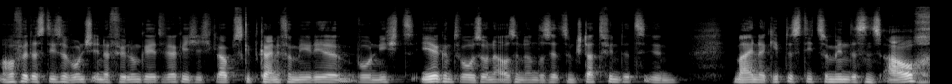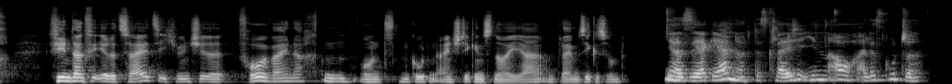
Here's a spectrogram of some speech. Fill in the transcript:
hoffe, dass dieser Wunsch in Erfüllung geht, wirklich. Ich glaube, es gibt keine Familie, wo nicht irgendwo so eine Auseinandersetzung stattfindet. In meiner gibt es die zumindestens auch. Vielen Dank für Ihre Zeit. Ich wünsche frohe Weihnachten und einen guten Einstieg ins neue Jahr und bleiben Sie gesund. Ja, sehr gerne. Das gleiche Ihnen auch. Alles Gute.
